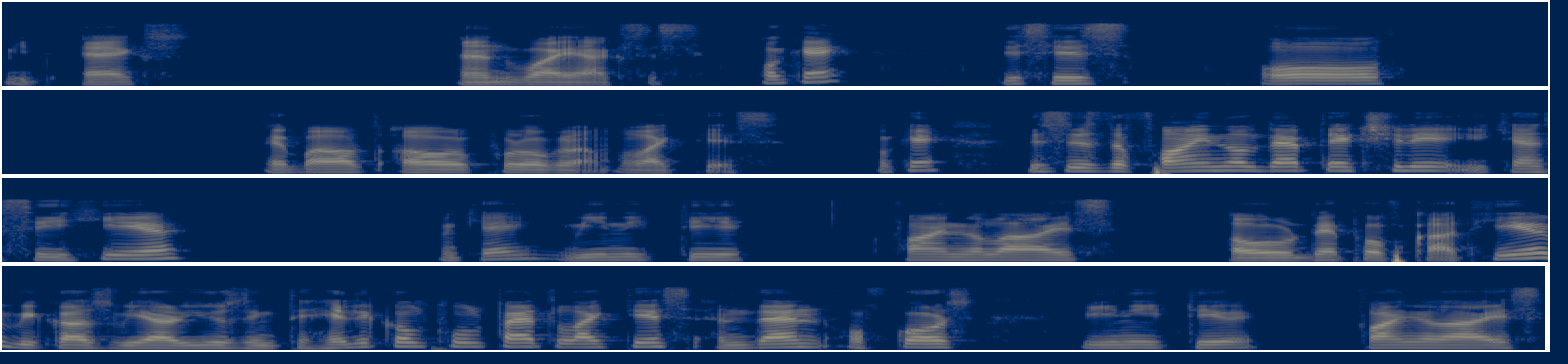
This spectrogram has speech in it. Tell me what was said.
with X and Y axis okay? This is all about our program like this okay? This is the final depth actually. You can see here okay? We need to finalize our depth of cut here because we are using the helical toolpath like this. And then of course we need to finalize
